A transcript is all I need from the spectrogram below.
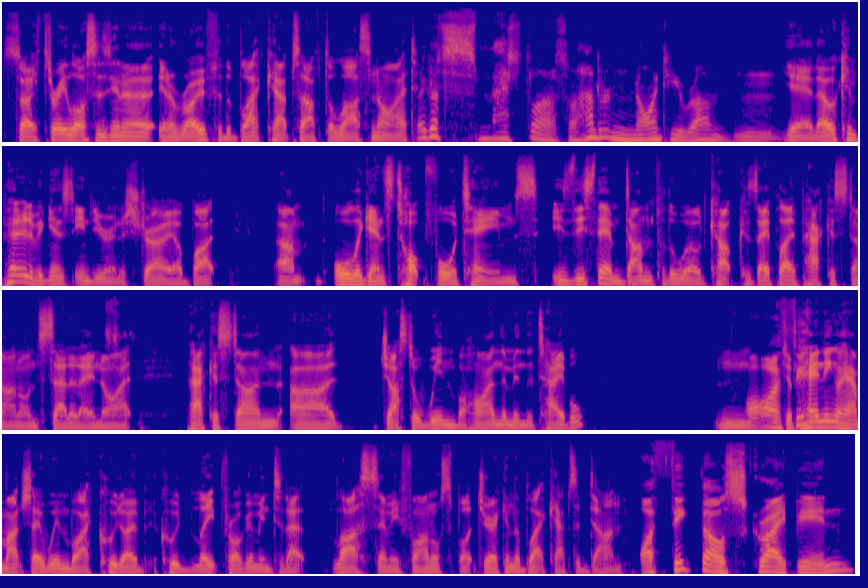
so three losses in a in a row for the Black Caps after last night. They got smashed last 190 runs. Hmm. Yeah, they were competitive against India and Australia, but um, all against top four teams. Is this them done for the World Cup? Because they play Pakistan on Saturday night. Pakistan are just a win behind them in the table. Mm, Oh, I think- Depending on how much they win by, could over, could leapfrog them into that last semi final spot. Do you reckon the Black Caps are done? I think they'll scrape in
